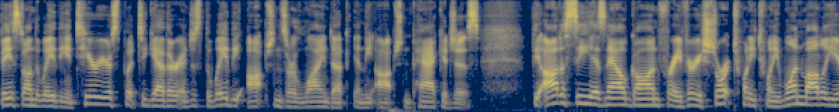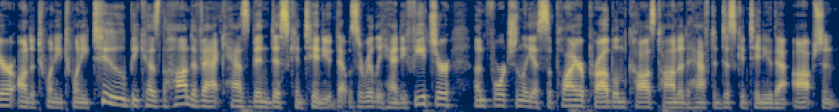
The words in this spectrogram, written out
based on the way the interior is put together and just the way the options are lined up in the option packages. The Odyssey has now gone for a very short 2021 model year onto 2022 because the Honda VAC has been discontinued. That was a really handy feature. Unfortunately, a supplier problem caused Honda to have to discontinue that option.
